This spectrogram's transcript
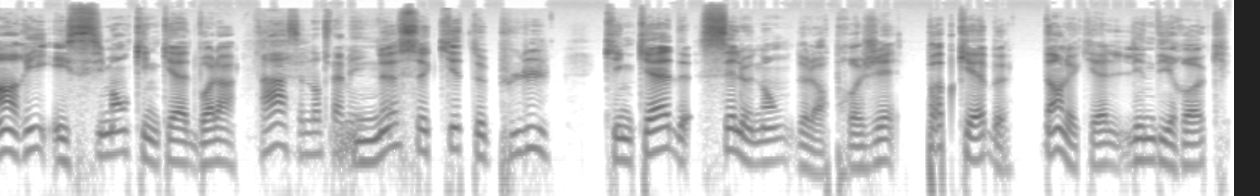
Henri et Simon Kinked, voilà, Ah, c'est le nom de famille. ne se quittent plus. Kinked, c'est le nom de leur projet PopKeb, dans lequel l'indie rock,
